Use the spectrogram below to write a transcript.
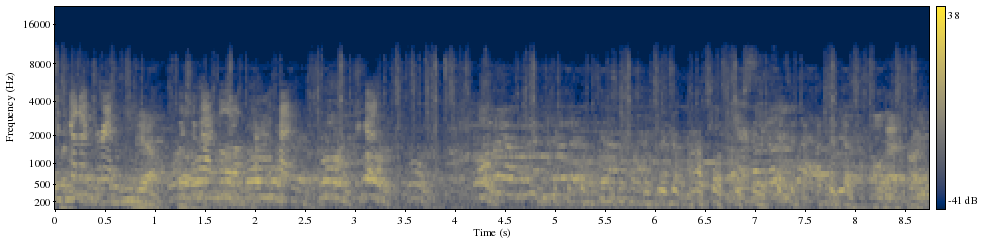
It's gonna drift. Yeah. Push it back a little. Okay. You're good. Oh, that's right.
